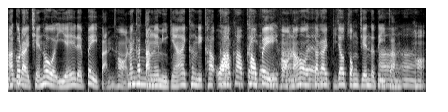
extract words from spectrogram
啊，过来前后的伊的迄个背板吼，咱较重的物件爱放伫较挖靠背吼，然后大概比较中间的地方哈，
